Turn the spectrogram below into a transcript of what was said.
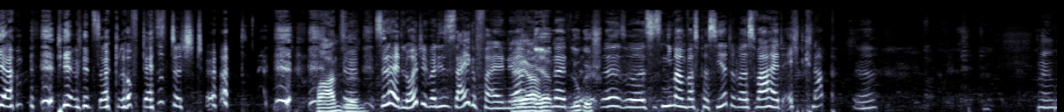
die, haben, die haben den Circle of Death zerstört. Wahnsinn. Es sind halt Leute über dieses Seil gefallen, ja. Ja, ja. Halt, logisch. Äh, so, es ist niemandem was passiert, aber es war halt echt knapp. Ja. Ja.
